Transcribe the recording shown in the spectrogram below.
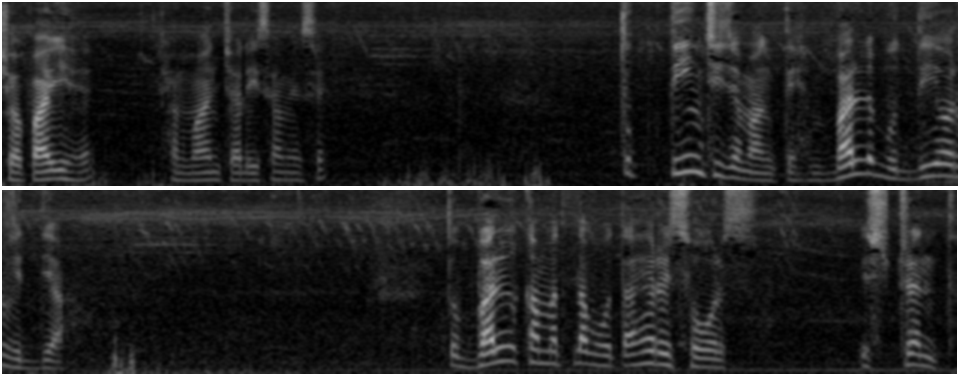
चौपाई है हनुमान चालीसा में से। तीन चीज़ें मांगते हैं, बल, बुद्धि और विद्या। तो बल का मतलब होता है रिसोर्स स्ट्रेंथ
